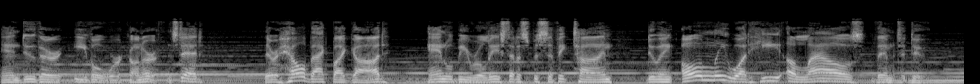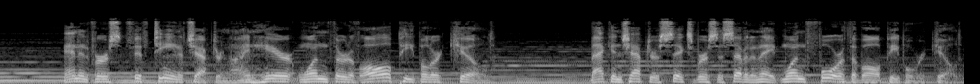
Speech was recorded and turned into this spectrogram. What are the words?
and do their evil work on earth. Instead, they're held back by God and will be released at a specific time, doing only what He allows them to do. And in verse 15 of chapter 9, here one third of all people are killed. Back in chapter 6, verses 7 and 8, one fourth of all people were killed.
